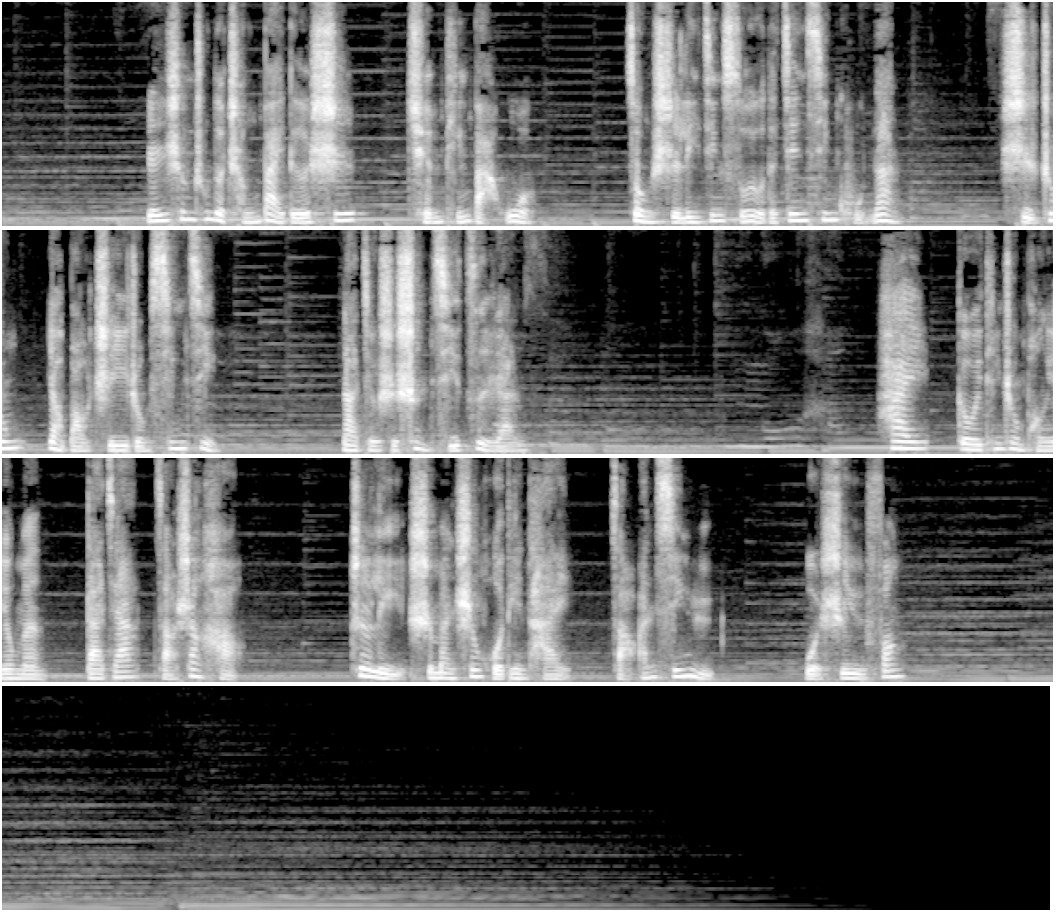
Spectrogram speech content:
人生中的成败得失全凭把握。纵使历经所有的艰辛苦难，始终要保持一种心境，那就是顺其自然。嗨，各位听众朋友们，大家早上好，这里是慢生活电台早安心语，我是玉芳。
